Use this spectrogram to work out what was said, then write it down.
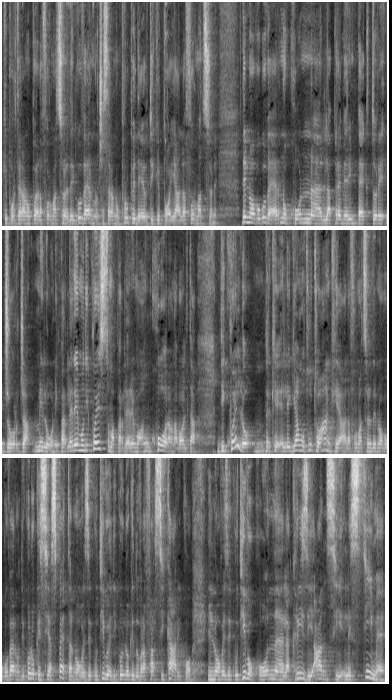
che porteranno poi alla formazione del governo, ci saranno propedeutiche poi alla formazione del nuovo governo con la Premier in pectore Giorgia Meloni. Parleremo di questo, ma parleremo ancora una volta di quello, perché leghiamo tutto anche alla formazione del nuovo governo, di quello che si aspetta il nuovo esecutivo e di quello che dovrà farsi carico il nuovo esecutivo con la crisi, anzi le stime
